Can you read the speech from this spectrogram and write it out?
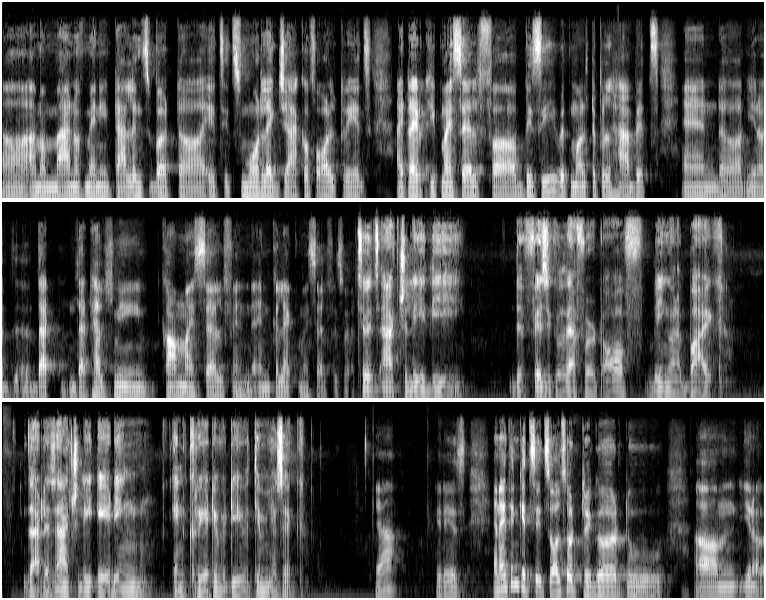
uh, i'm a man of many talents but uh, it's it's more like jack of all trades. I try to keep myself uh, busy with multiple habits and uh, you know th- that that helps me calm myself and and collect myself as well. So it's actually the the physical effort of being on a bike that is actually aiding in creativity with your music. Yeah it is. And i think it's it's also a trigger to um, you know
